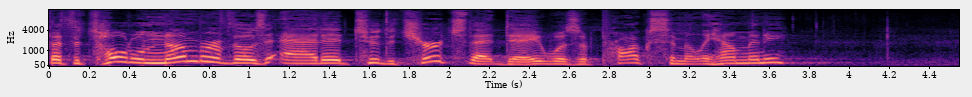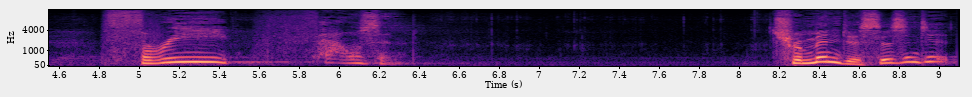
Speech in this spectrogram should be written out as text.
that the total number of those added to the church that day was approximately how many? 3,000. Tremendous, isn't it?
